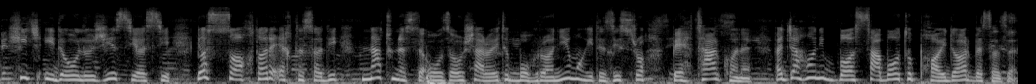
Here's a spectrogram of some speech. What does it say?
هیچ ایدئولوژی سیاسی یا ساختار اقتصادی نتونسته اوضاع و شرایط بحرانی محیط زیست رو بهتر کنه و جهانی با ثبات و پایدار بسازه.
